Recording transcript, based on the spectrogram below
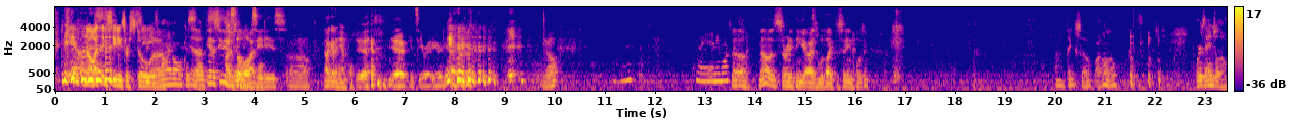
no, I think CDs are still. CDs, uh, vinyl, cassettes. Yeah, CDs I are still still love viable. CDs. I don't know. I got a handful. Yeah, yeah, you can see right here. No, Alright, any more questions? So, no, is there anything you guys would like to say in closing? I don't think so. I don't know. Where's Angelo?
